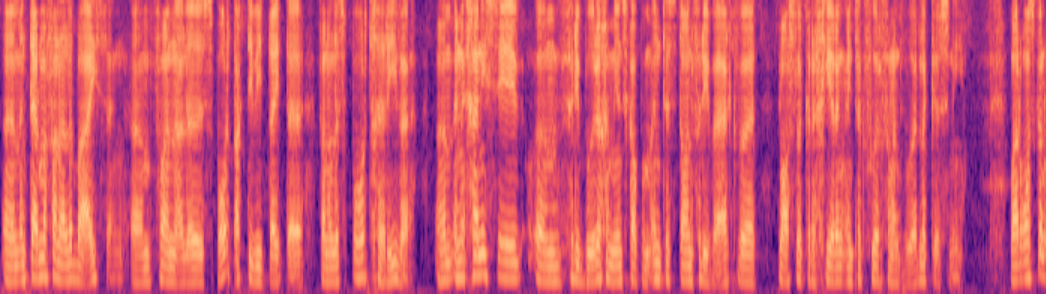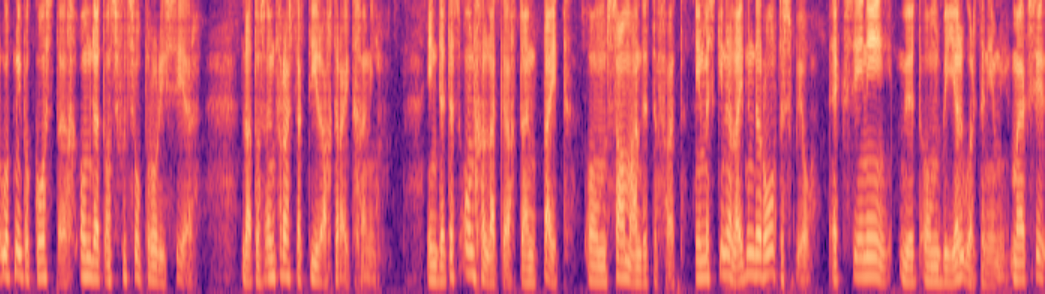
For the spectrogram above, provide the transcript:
Ehm um, in terme van hulle behuising, ehm um, van hulle sportaktiwiteite, van hulle sportgeriewe. Ehm um, en ek gaan nie sê ehm um, vir die boeregemeenskap om in te staan vir die werk wat plaaslike regering eintlik voorverantwoordelik is nie. Maar ons kan ook nie bekostig omdat ons voedsel produseer dat ons infrastruktuur agteruit gaan nie. En dit is ongelukkig dan tyd om saam hande te vat en miskien 'n leidende rol te speel. Ek sê nie weet om beheer oor te neem nie, maar ek sê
